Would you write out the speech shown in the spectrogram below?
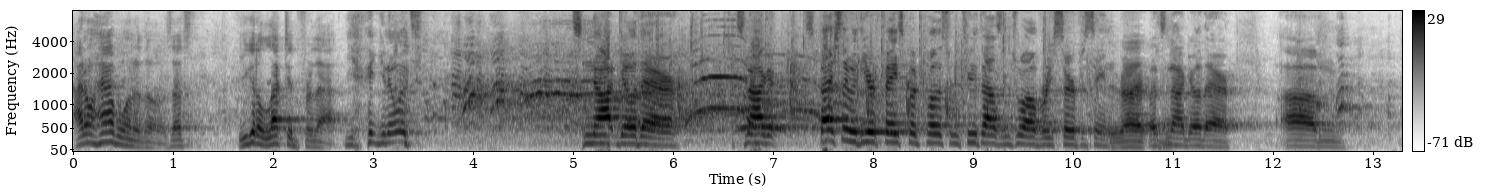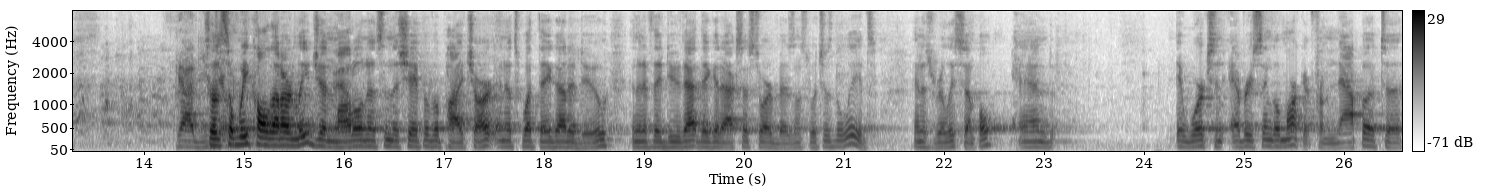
I don't have one of those. That's you get elected for that. you know what's? Let's not go there. It's not good, especially with your Facebook post from 2012 resurfacing. Right. Let's not go there. Um, God, so, so we call that our lead gen model, and it's in the shape of a pie chart, and it's what they got to do. And then if they do that, they get access to our business, which is the leads and it's really simple and it works in every single market from Napa to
